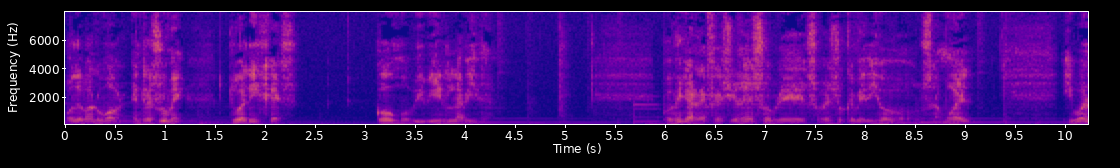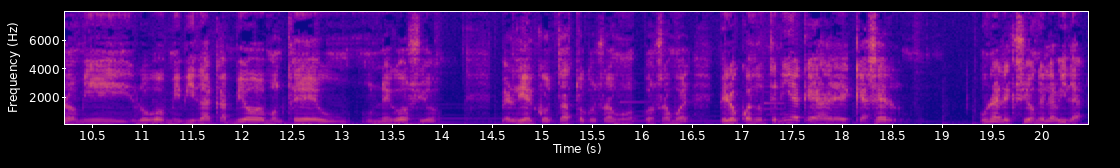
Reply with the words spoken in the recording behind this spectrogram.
o de mal humor. En resumen, tú eliges cómo vivir la vida. Pues mira, reflexioné sobre, sobre eso que me dijo Samuel. Y bueno, luego mi vida cambió, monté un, negocio, perdí el contacto con Samuel, pero cuando tenía que, que hacer una elección en la vida,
